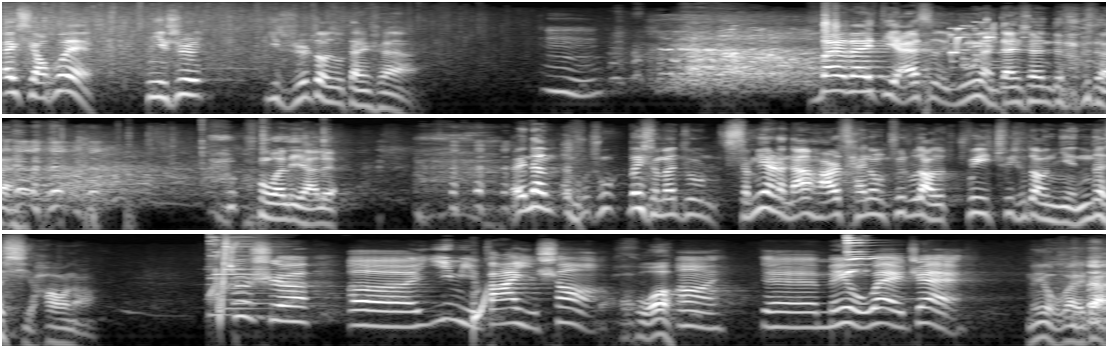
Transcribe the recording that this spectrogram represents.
哎，小慧，你是一直都单身？嗯。Y Y D S 永远单身，对不对？我厉害厉害。哎，那为什么就是什么样的男孩才能追逐到追追求到您的喜好呢？就是呃一米八以上，火，嗯，呃没有外债，没有外债，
